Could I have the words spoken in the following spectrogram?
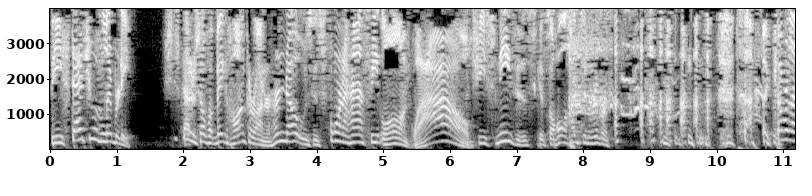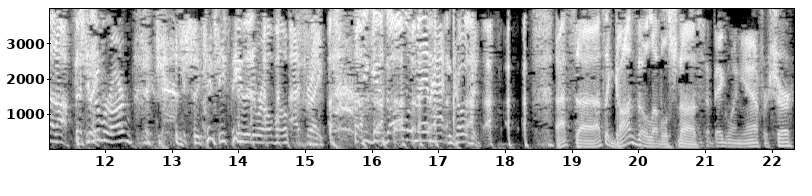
the Statue of Liberty. She's got herself a big honker on her. Her nose is four and a half feet long. Wow. She sneezes because the whole Hudson River. Cover that up. Does she right. move her arm? Can she sneeze into her elbow? That's right. She gives all of Manhattan COVID. That's uh, that's a Gonzo level schnoz. That's a big one, yeah, for sure.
